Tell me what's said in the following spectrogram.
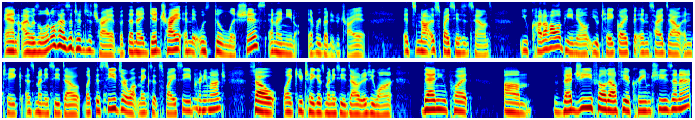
and I was a little hesitant to try it, but then I did try it and it was delicious and I need everybody to try it. It's not as spicy as it sounds. You cut a jalapeno, you take like the insides out and take as many seeds out. Like the seeds are what makes it spicy pretty much. So like you take as many seeds out as you want. Then you put um veggie Philadelphia cream cheese in it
